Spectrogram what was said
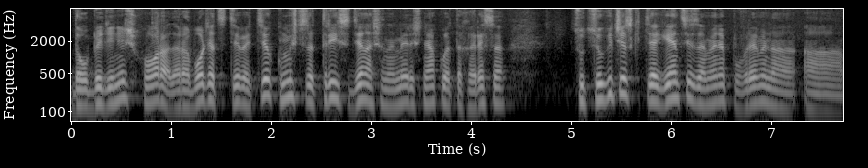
да обединиш хора, да работят с тебе, ти ако мислиш за 30 дена ще намериш някой да те хареса, социологическите агенции за мен по време на а,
